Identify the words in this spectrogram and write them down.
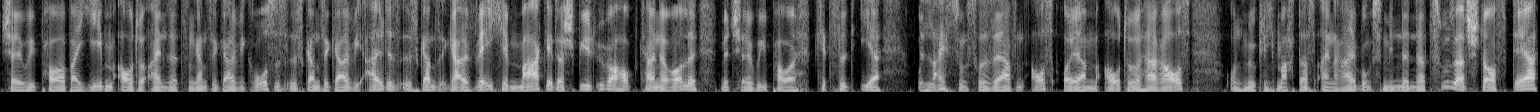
Shell Repower bei jedem Auto einsetzen, ganz egal wie groß es ist, ganz egal wie alt es ist, ganz egal welche Marke, das spielt überhaupt keine Rolle. Mit Shell Repower kitzelt ihr Leistungsreserven aus eurem Auto heraus und möglich macht das ein reibungsmindernder Zusatzstoff. Der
